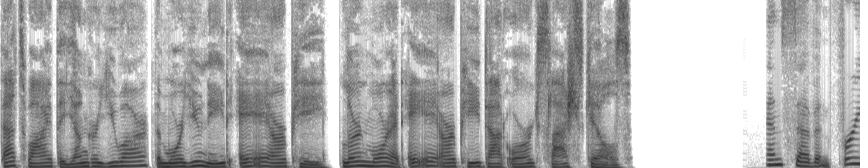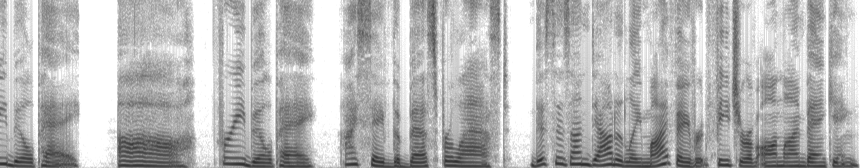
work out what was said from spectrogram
That's why the younger you are, the more you need AARP. Learn more at aarp.org/skills. And 7. Free bill pay. Ah, free bill pay. I saved the best for last. This is undoubtedly my favorite feature of online banking.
